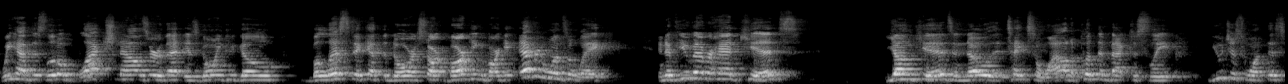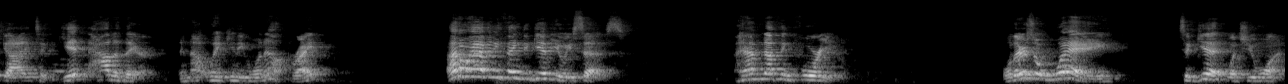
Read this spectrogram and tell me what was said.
we have this little black schnauzer that is going to go ballistic at the door and start barking and barking. Everyone's awake. And if you've ever had kids, young kids, and know that it takes a while to put them back to sleep, you just want this guy to get out of there and not wake anyone up, right? I don't have anything to give you, he says. I have nothing for you. Well, there's a way to get what you want,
